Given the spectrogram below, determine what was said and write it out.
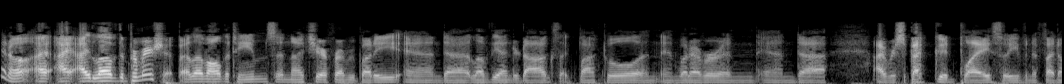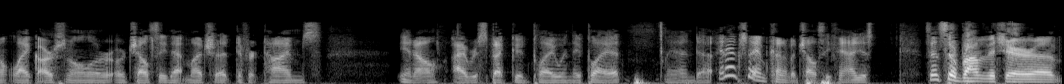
you know, I, I, I love the Premiership. I love all the teams, and I cheer for everybody, and uh, I love the underdogs like Blackpool and and whatever, and and uh, I respect good play. So even if I don't like Arsenal or, or Chelsea that much at different times, you know, I respect good play when they play it. And uh, and actually, I'm kind of a Chelsea fan. I just since the Abramovich era.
